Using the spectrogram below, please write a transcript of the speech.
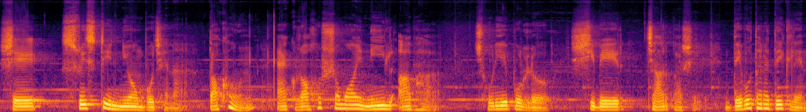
সে সৃষ্টির নিয়ম বোঝে না। তখন এক রহস্যময় নীল আভা ছড়িয়ে পড়ল শিবের চারপাশে। দেবতারা দেখলেন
